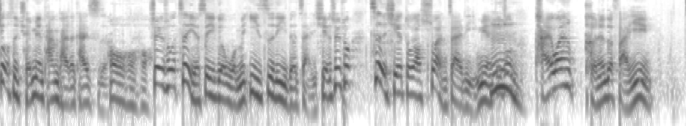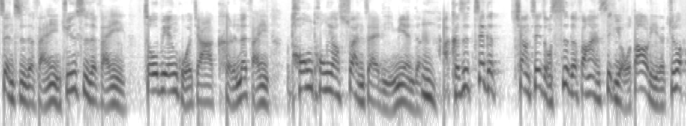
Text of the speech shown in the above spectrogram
就是全面摊牌的开始。哦所以说这也是一个我们意志力的展现。所以说这些都要算在里面，就是说台湾可能的反应、政治的反应、军事的反应、周边国家可能的反应，通通要算在里面的。嗯啊，可是这个像这种四个方案是有道理的，就是说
